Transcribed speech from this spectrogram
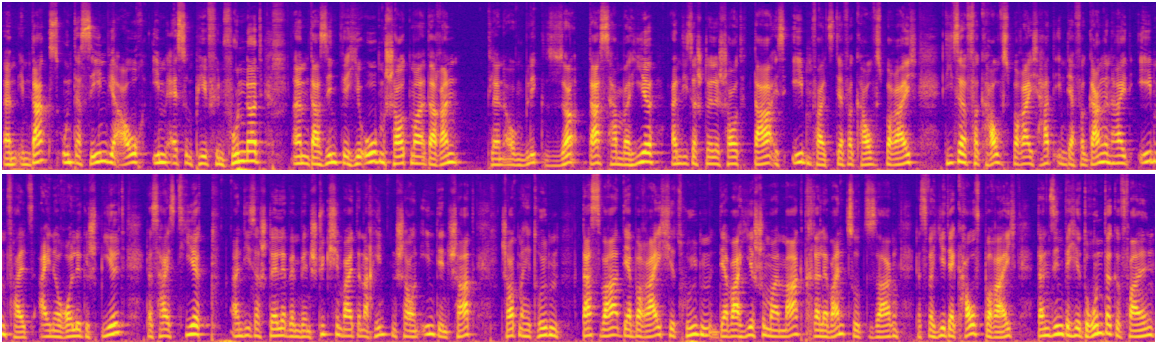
ähm, im DAX und das sehen wir auch im S&P 500. Ähm, da sind wir hier oben, schaut mal daran, Kleinen Augenblick. So, das haben wir hier an dieser Stelle. Schaut, da ist ebenfalls der Verkaufsbereich. Dieser Verkaufsbereich hat in der Vergangenheit ebenfalls eine Rolle gespielt. Das heißt, hier an dieser Stelle, wenn wir ein Stückchen weiter nach hinten schauen in den Chart, schaut mal hier drüben, das war der Bereich hier drüben, der war hier schon mal marktrelevant sozusagen. Das war hier der Kaufbereich. Dann sind wir hier drunter gefallen,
